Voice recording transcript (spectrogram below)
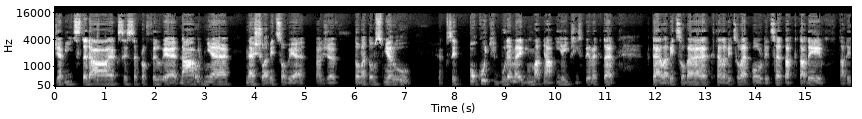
že víc teda jak si se profiluje národně než levicově. Takže v tomhle směru, jak si pokud budeme vnímat nějaký její příspěvek k té, k té levicové, k té levicové politice, tak tady tady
